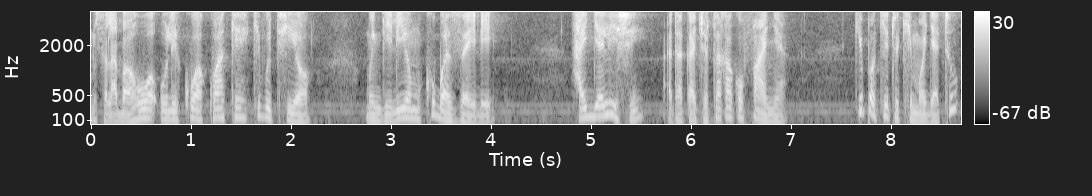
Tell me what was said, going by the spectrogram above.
msalaba huo ulikuwa kwake kivutio mwingilio mkubwa zaidi. Haijalishi atakachotaka kufanya kipo kitu kimoja tu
